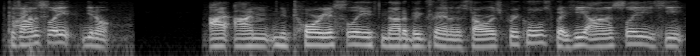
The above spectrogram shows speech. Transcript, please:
Because I honestly, you know, I I'm notoriously not a big fan of the Star Wars prequels, but he honestly he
